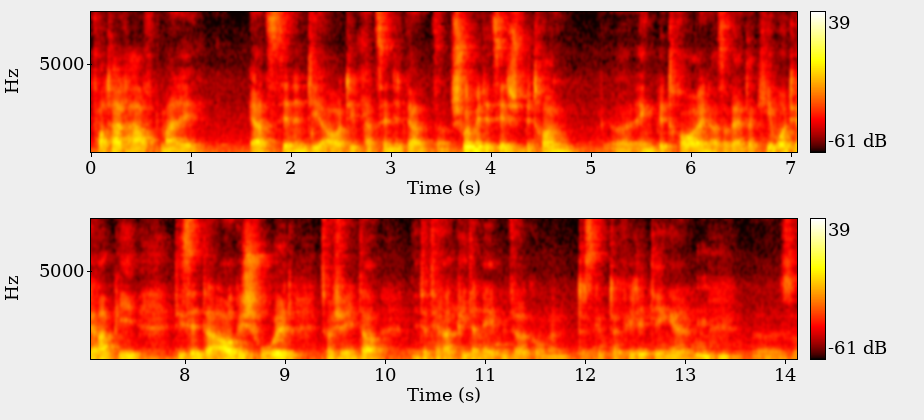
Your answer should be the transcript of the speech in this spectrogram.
vorteilhaft. Meine Ärztinnen, die auch die Patientin während der schulmedizinischen Betreuung äh, eng betreuen, also während der Chemotherapie, die sind da auch geschult, zum Beispiel in der, in der Therapie der Nebenwirkungen. Das gibt ja viele Dinge, mhm. äh, so,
